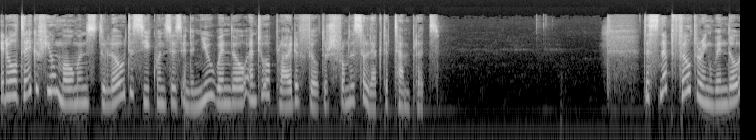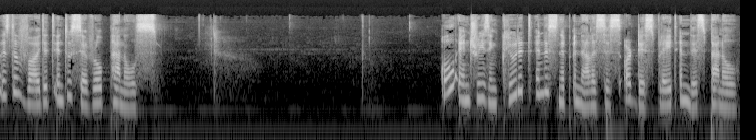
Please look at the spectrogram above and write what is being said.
It will take a few moments to load the sequences in the new window and to apply the filters from the selected template. The SNP filtering window is divided into several panels. All entries included in the SNP analysis are displayed in this panel.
